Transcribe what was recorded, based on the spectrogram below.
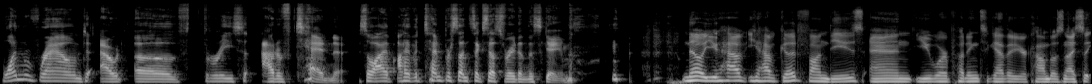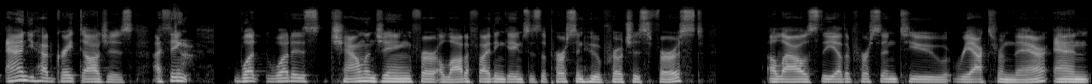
one round out of three out of ten. So I have I have a ten percent success rate in this game. No, you have you have good fundies and you were putting together your combos nicely and you had great dodges. I think what what is challenging for a lot of fighting games is the person who approaches first allows the other person to react from there and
